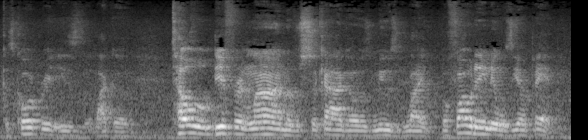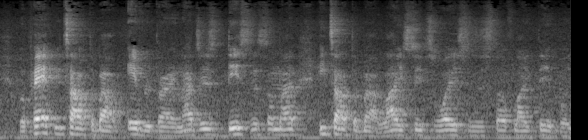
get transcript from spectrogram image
because corporate is like a total different line of Chicago's music. Like before then, it was Young Pappy. But Pappy talked about everything, not just dissing somebody. He talked about life situations and stuff like that. But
